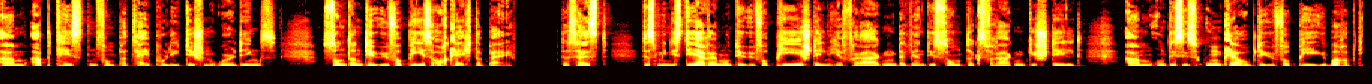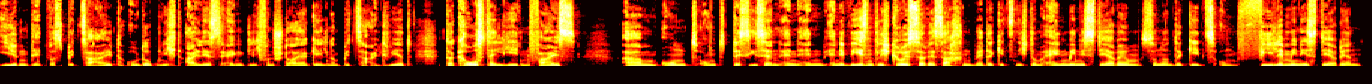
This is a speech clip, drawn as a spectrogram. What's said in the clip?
ähm, Abtesten von parteipolitischen Wordings, sondern die ÖVP ist auch gleich dabei. Das heißt, das Ministerium und die ÖVP stellen hier Fragen, da werden die Sonntagsfragen gestellt ähm, und es ist unklar, ob die ÖVP überhaupt irgendetwas bezahlt oder ob nicht alles eigentlich von Steuergeldern bezahlt wird. Der Großteil jedenfalls. Ähm, und, und das ist ein, ein, ein, eine wesentlich größere Sache, weil da geht es nicht um ein Ministerium, sondern da geht es um viele Ministerien,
